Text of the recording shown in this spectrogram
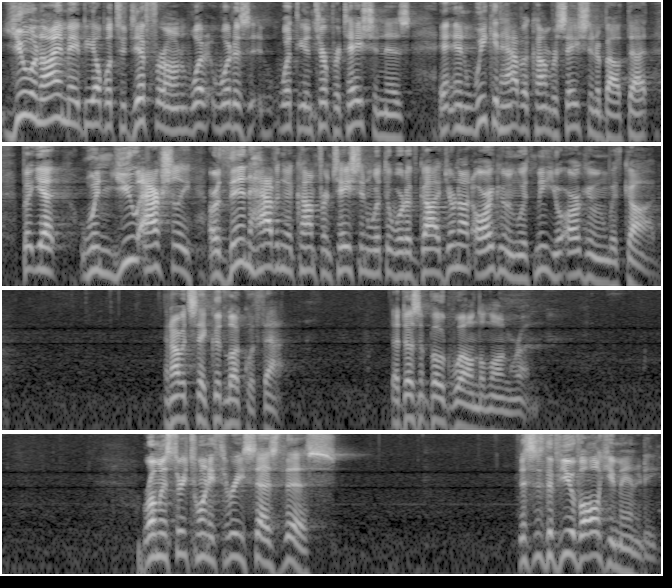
You and i may be able to differ on what what is what the interpretation is and, and we can have a conversation about that. But yet when you actually are then having a confrontation with the word of god you're not arguing with me you're arguing with god. And i would say good luck with that that doesn't bode well in the long run. Romans 3:23 says this. This is the view of all humanity.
